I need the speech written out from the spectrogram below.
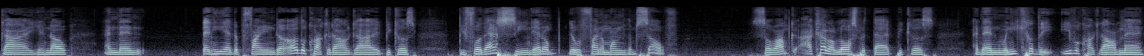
guy, you know. And then then he ended up finding the other crocodile guy because before that scene, they don't they would fight among themselves. So I'm I kind of lost with that because, and then when he killed the evil crocodile man,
